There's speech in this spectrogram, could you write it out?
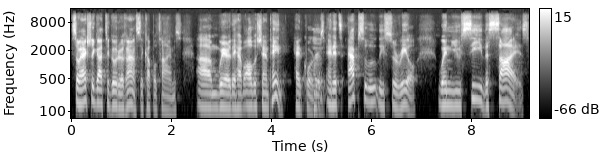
So I actually got to go to Reims a couple times, um, where they have all the champagne headquarters, mm. and it's absolutely surreal when you see the size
